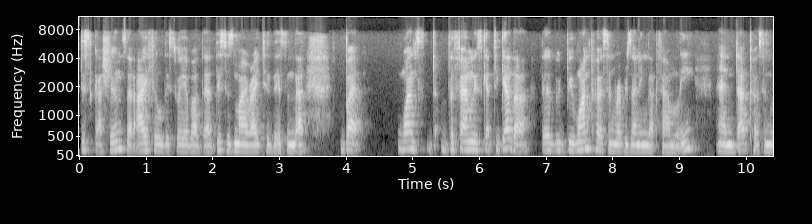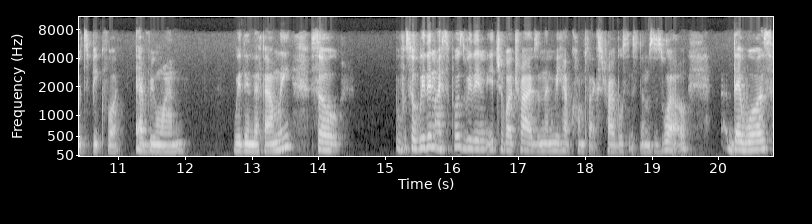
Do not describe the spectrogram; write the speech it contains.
discussions that I feel this way about that. This is my right to this and that. But once the families get together, there would be one person representing that family, and that person would speak for everyone within the family. So, so within, I suppose, within each of our tribes, and then we have complex tribal systems as well. There was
